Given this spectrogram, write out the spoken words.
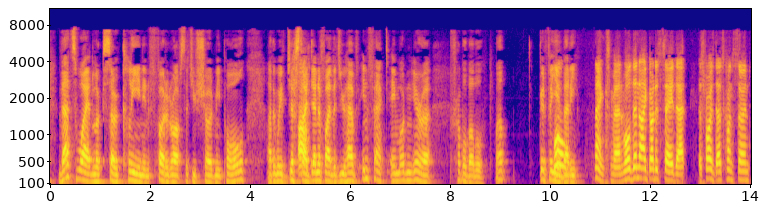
That's why it looks so clean in photographs that you showed me, Paul. I think we've just Ah. identified that you have, in fact, a modern era Trouble Bubble. Well, good for you, buddy. Thanks, man. Well, then I got to say that as far as that's concerned,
